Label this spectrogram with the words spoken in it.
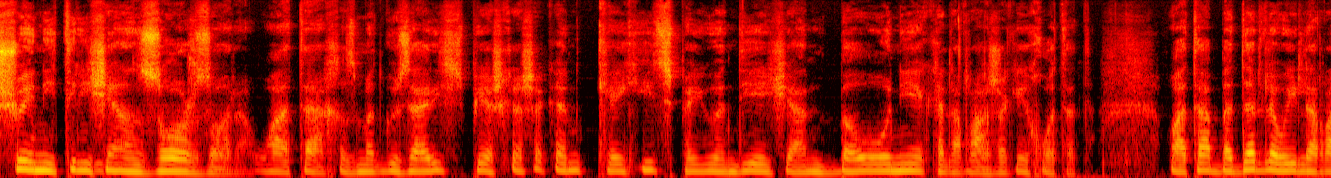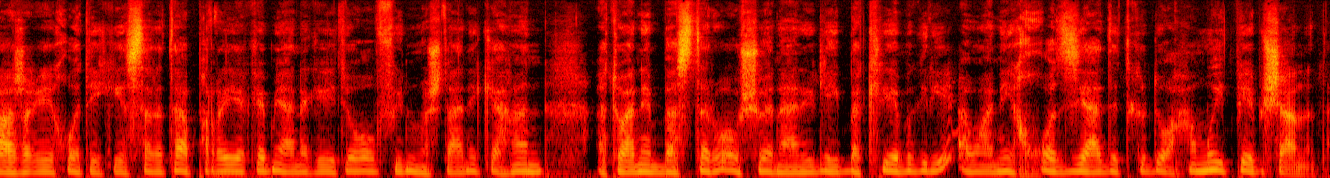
شوێنی تریشیان زۆر زۆرە واتە خزمەتگوزاری پێشکەشەکەن کە هیچ پەیوەندیەکیان بەوەوە نیە کە لە ڕاژەکەی خۆتت واتە بەدەر لەوەی لە ڕاژەکەی خۆتێکی سەرەتا پەڕە یەکەمیانەکەیتەوە ئەو فیلم و شتانەی کە هەن ئەتوانێ بەستەر و ئەو شوێنانەی لێی بەکرێ بگری ئەوانەی خۆت زیادت کردوە هەموویت پێ پیشانەدا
